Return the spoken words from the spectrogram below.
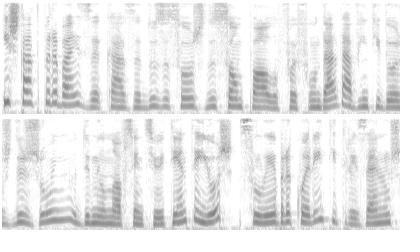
E está de parabéns a Casa dos Açores de São Paulo. Foi fundada a 22 de junho de 1980 e hoje celebra 43 anos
